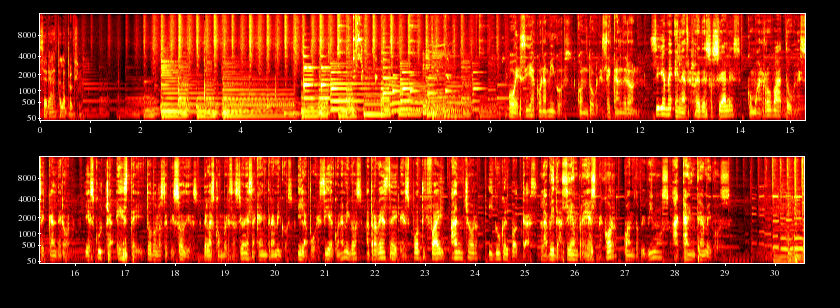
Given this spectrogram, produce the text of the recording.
Será hasta la próxima. Poesía con amigos con doble C Calderón. Sígueme en las redes sociales como arroba doble C Calderón y escucha este y todos los episodios de las conversaciones acá entre amigos y la poesía con amigos a través de Spotify, Anchor y Google Podcast. La vida siempre es mejor cuando vivimos acá entre amigos. Música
